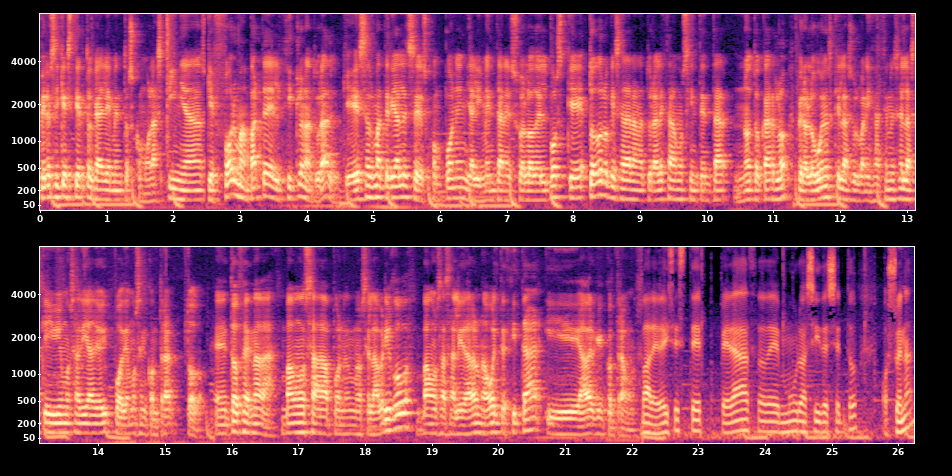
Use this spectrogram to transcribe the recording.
Pero sí que es cierto que hay elementos como las piñas que forman parte del ciclo natural, que esos materiales se descomponen y alimentan el suelo del bosque. Todo lo que sea de la naturaleza vamos a intentar no tocarlo, pero lo bueno es que las urbanizaciones en las que vivimos a día de hoy podemos encontrar todo. Entonces nada, vamos a ponernos el abrigo, vamos a salir a dar una vueltecita y a ver qué encontramos. Vale, ¿veis este pedazo de muro así de seto? ¿Os suena?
